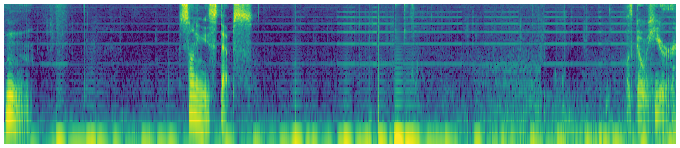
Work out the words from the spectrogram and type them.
hmm. Sunny Steps. Let's go here.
